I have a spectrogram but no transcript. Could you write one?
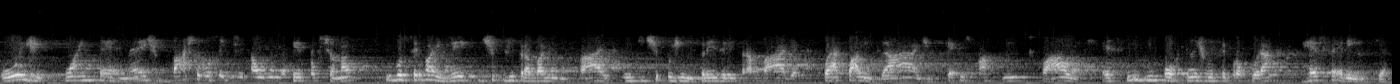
Hoje, com a internet, basta você digitar o nome daquele profissional e você vai ver que tipo de trabalho ele faz, em que tipo de empresa ele trabalha, qual é a qualidade, o que é que os pacientes falam. É sempre importante você procurar referência.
